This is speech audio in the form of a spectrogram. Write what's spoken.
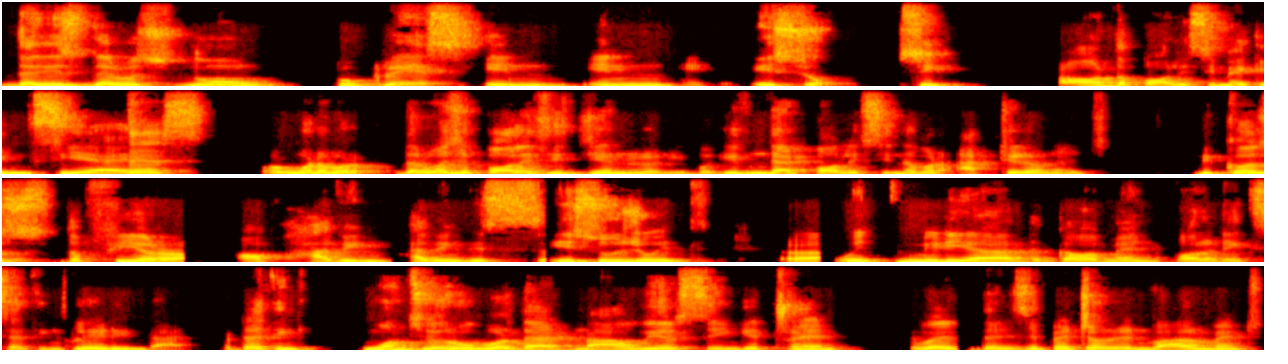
there is there was no progress in in ISRO. See, or the policy making CIS or whatever. There was a policy generally, but even that policy never acted on it because the fear of having having these issues with uh, with media, the government, politics, I think played in that. But I think once you're over that, now we are seeing a trend where there is a better environment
